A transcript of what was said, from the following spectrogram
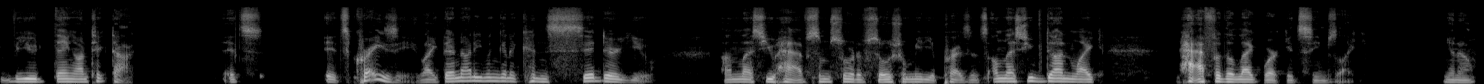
viewed thing on TikTok? It's it's crazy. Like they're not even going to consider you unless you have some sort of social media presence, unless you've done like half of the legwork, it seems like, you know?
